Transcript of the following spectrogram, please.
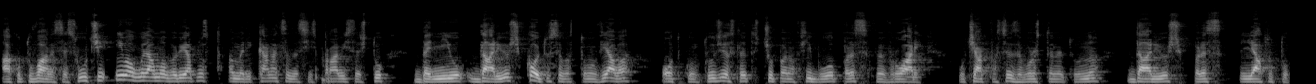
Ако това не се случи, има голяма вероятност американеца да се изправи срещу Бенио Дариуш, който се възстановява от контузия след чупена фибула през февруари. Очаква се завръщането на Дариуш през лятото.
